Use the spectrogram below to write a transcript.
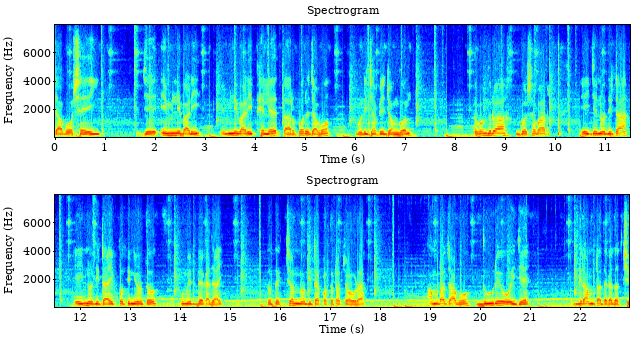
যাব সেই যে এমলি বাড়ি এমলি বাড়ি ফেলে তারপরে যাব মরিঝাপি জঙ্গল। তো বন্ধুরা, গোসাবার এই যে নদীটা, এই নদীটায় প্রতিনিয়ত কুমির দেখা যায়। তো দেখছ নদীটা কতটা চওড়া। আমরা যাব দূরে ওই যে গ্রামটা দেখা যাচ্ছে,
